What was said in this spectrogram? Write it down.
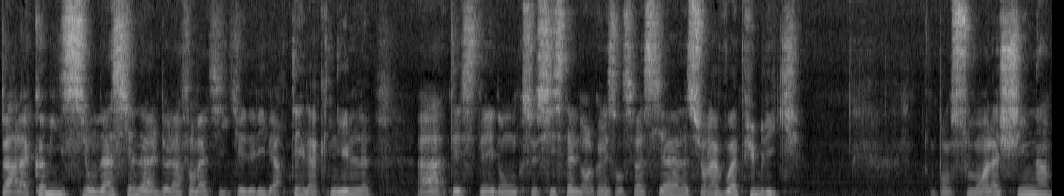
par la Commission nationale de l'informatique et des libertés, la CNIL, à tester donc ce système de reconnaissance faciale sur la voie publique. On pense souvent à la Chine,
